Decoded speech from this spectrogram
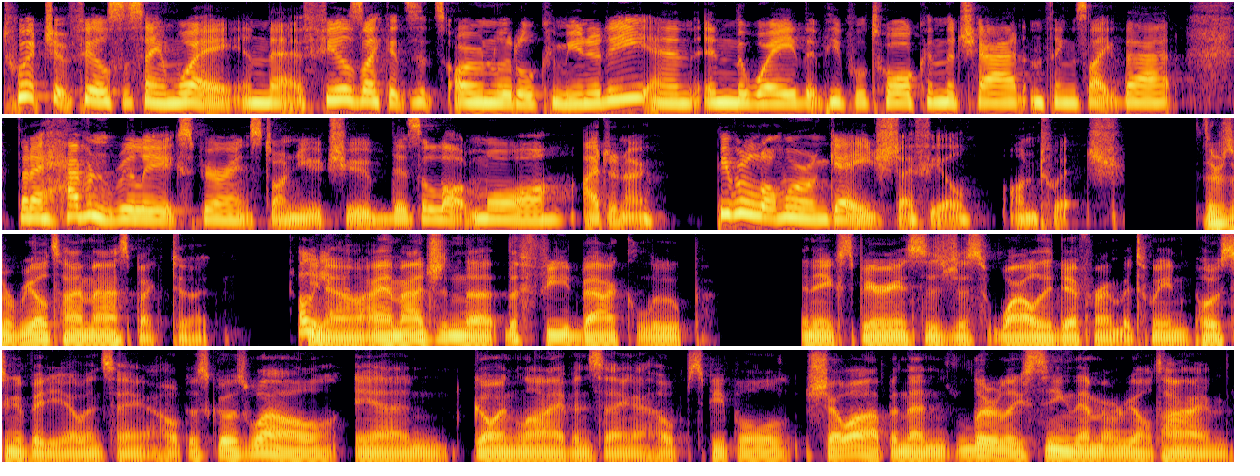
Twitch, it feels the same way in that it feels like it's its own little community and in the way that people talk in the chat and things like that, that I haven't really experienced on YouTube. There's a lot more, I don't know, people are a lot more engaged, I feel, on Twitch. There's a real time aspect to it. Oh, you yeah. know, I imagine the the feedback loop and the experience is just wildly different between posting a video and saying, I hope this goes well, and going live and saying, I hope people show up, and then literally seeing them in real time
